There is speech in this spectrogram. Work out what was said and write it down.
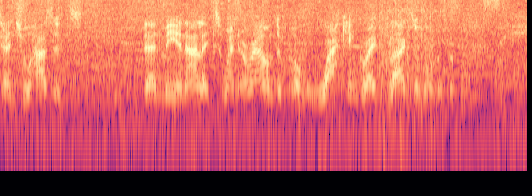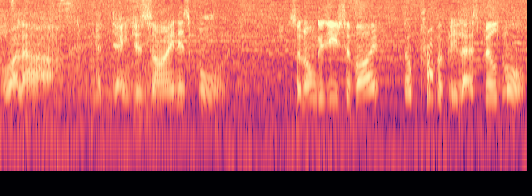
Potential hazards. Then me and Alex went around and put whacking great flags on all of them. Voila, a danger sign is born. So long as you survive, they'll probably let us build more.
